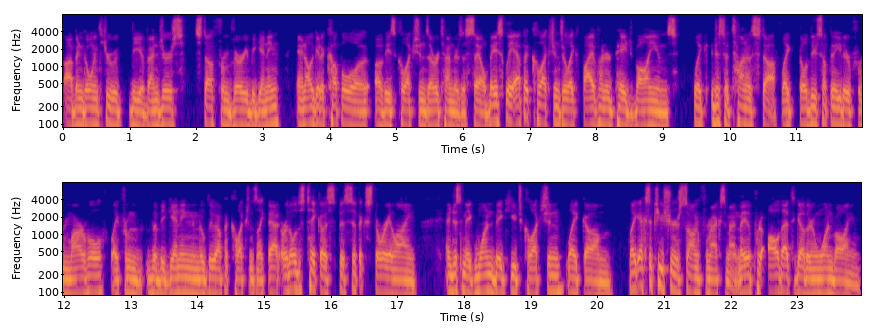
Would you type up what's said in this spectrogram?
I've been going through the Avengers stuff from very beginning, and I'll get a couple of, of these collections every time there's a sale. Basically, Epic Collections are like 500 page volumes. Like just a ton of stuff. Like they'll do something either for Marvel, like from the beginning, and they'll do epic collections like that, or they'll just take a specific storyline and just make one big huge collection like um like Executioner's Song from X Men. They put all that together in one volume.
